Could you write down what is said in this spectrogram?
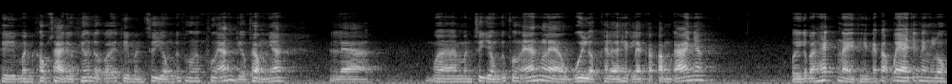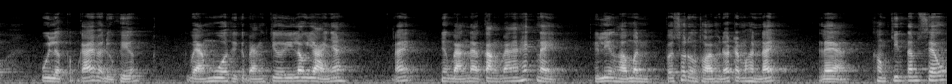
thì mình không xài điều khiển được ấy, thì mình sử dụng cái phương, phương án dự phòng nha. Là và mình sử dụng cái phương án là quy luật hay là hoặc là cầm cái nhá. Vì cái bản hack này thì nó có ba chức năng luôn. Quy luật cầm cái và điều khiển. Các bạn mua thì các bạn chơi lâu dài nhá đấy nhưng bạn nào cần bản hack này thì liên hệ mình với số điện thoại mình đã trong màn hình đấy. Là 0986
